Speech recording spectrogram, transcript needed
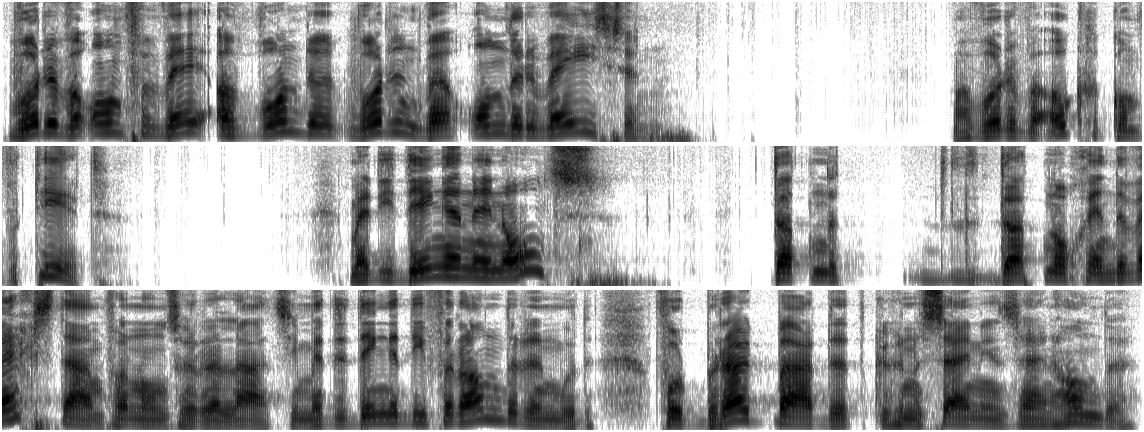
Worden we, we onderwezen. Maar worden we ook geconfronteerd. Met die dingen in ons, dat, dat nog in de weg staan van onze relatie. Met de dingen die veranderen moeten. Voor bruikbaar dat kunnen zijn in zijn handen.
